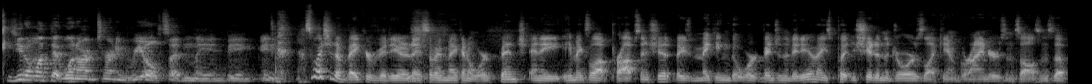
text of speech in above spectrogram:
Because you don't want that one arm turning real suddenly and being. Anyway. I was watching a Baker video today. Somebody making a workbench, and he, he makes a lot of props and shit. But he's making the workbench in the video, and he's putting shit in the drawers like you know grinders and saws and stuff.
